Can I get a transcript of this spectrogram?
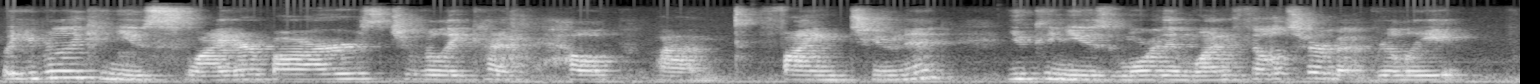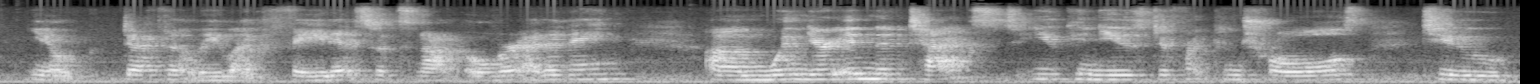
But you really can use slider bars to really kind of help um, fine tune it. You can use more than one filter, but really, you know, definitely like fade it so it's not over editing. Um, when you're in the text, you can use different controls to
